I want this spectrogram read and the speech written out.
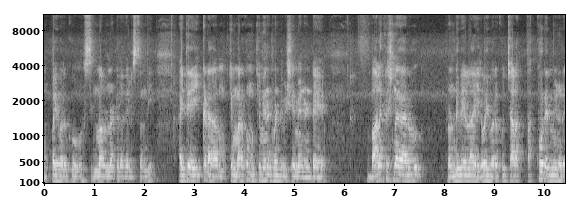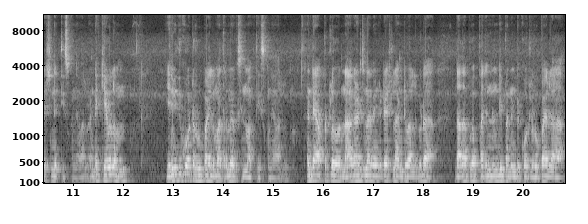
ముప్పై వరకు సినిమాలు ఉన్నట్టుగా తెలుస్తుంది. అయితే ఇక్కడ ముఖ్య మరొక ముఖ్యమైనటువంటి విషయం ఏంటంటే బాలకృష్ణ గారు రెండు వేల ఇరవై వరకు చాలా తక్కువ రెమ్యూనరేషన్నే తీసుకునేవాళ్ళు. అంటే కేవలం ఎనిమిది కోట్ల రూపాయలు మాత్రమే ఒక సినిమాకి తీసుకునేవాళ్ళు. అంటే అప్పట్లో నాగార్జున వెంకటేష్ లాంటి వాళ్ళు కూడా దాదాపుగా పది నుండి పన్నెండు కోట్ల రూపాయల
